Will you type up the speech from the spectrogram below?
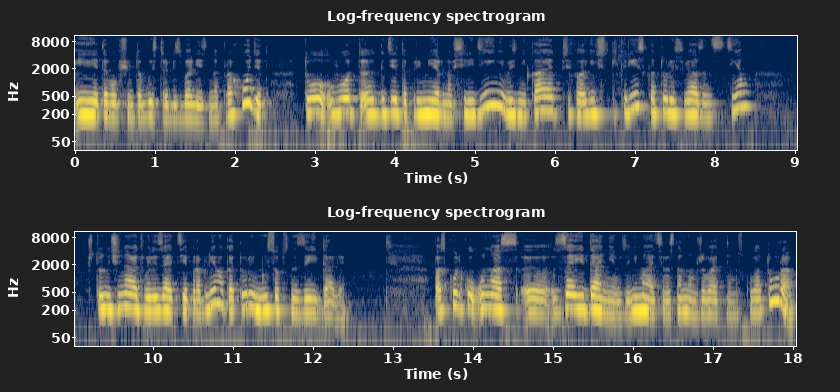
и это, в общем-то, быстро, безболезненно проходит – то вот э, где-то примерно в середине возникает психологический криз, который связан с тем, что начинают вылезать те проблемы, которые мы, собственно, заедали. Поскольку у нас э, заеданием занимается в основном жевательная мускулатура,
